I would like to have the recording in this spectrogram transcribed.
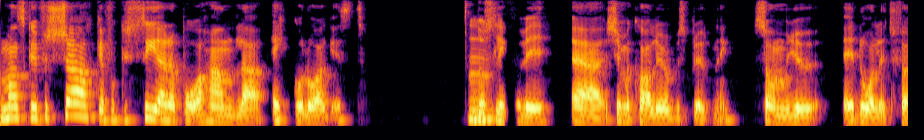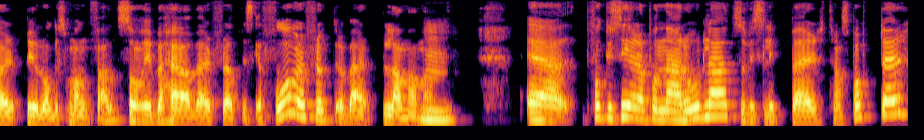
man ska ju försöka fokusera på att handla ekologiskt. Mm. Då slipper vi eh, kemikalier och besprutning som ju är dåligt för biologisk mångfald som vi behöver för att vi ska få våra frukter och bär bland annat. Mm. Eh, fokusera på närodlat så vi slipper transporter.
